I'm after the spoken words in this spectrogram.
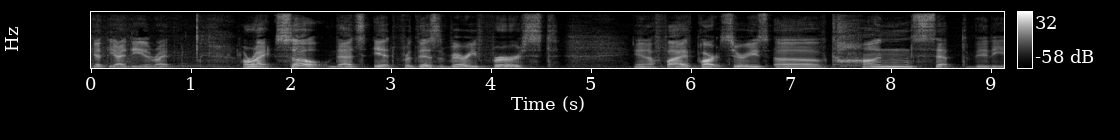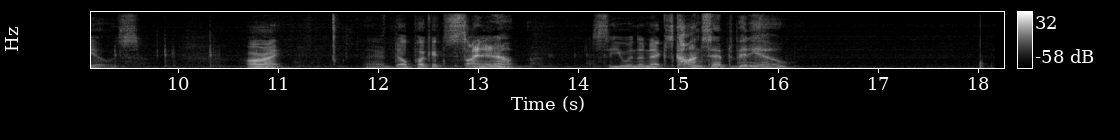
Get the idea, right? All right, so that's it for this very first in a five-part series of concept videos. All right, Del Puckett signing out. See you in the next concept video.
